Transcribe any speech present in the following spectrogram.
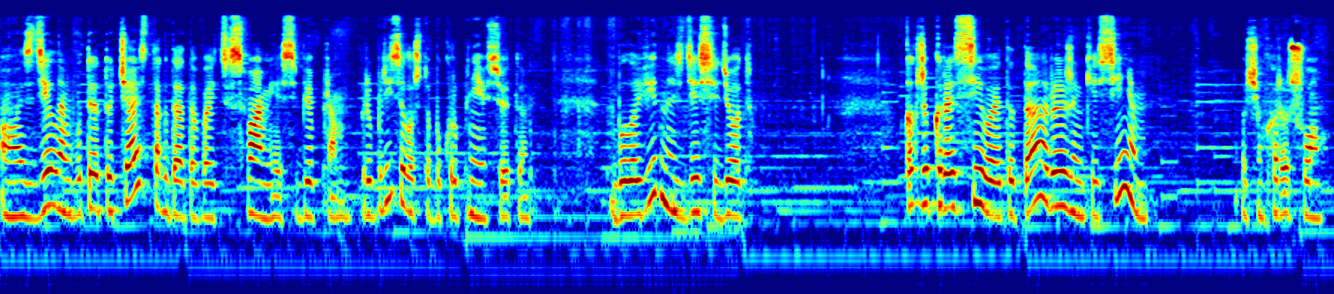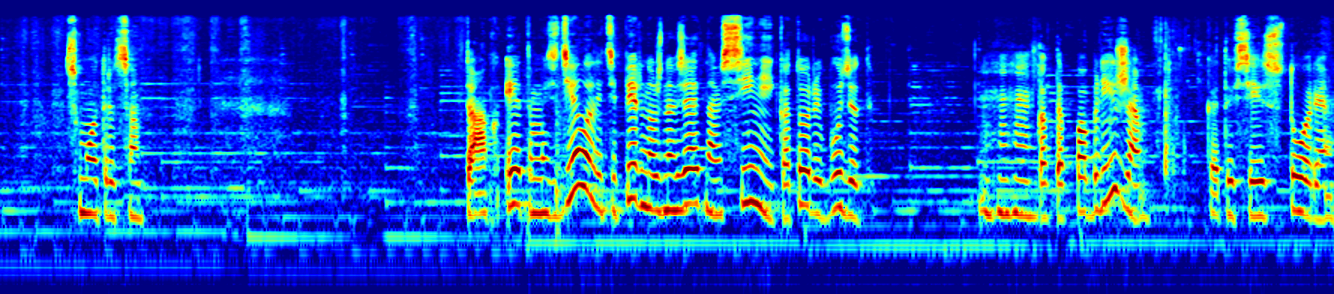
А, сделаем вот эту часть тогда, давайте с вами, я себе прям приблизила, чтобы крупнее все это было видно. Здесь идет, как же красиво это, да, рыженький синим, очень хорошо смотрится. Так, это мы сделали. Теперь нужно взять нам синий, который будет как-то поближе к этой всей истории.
